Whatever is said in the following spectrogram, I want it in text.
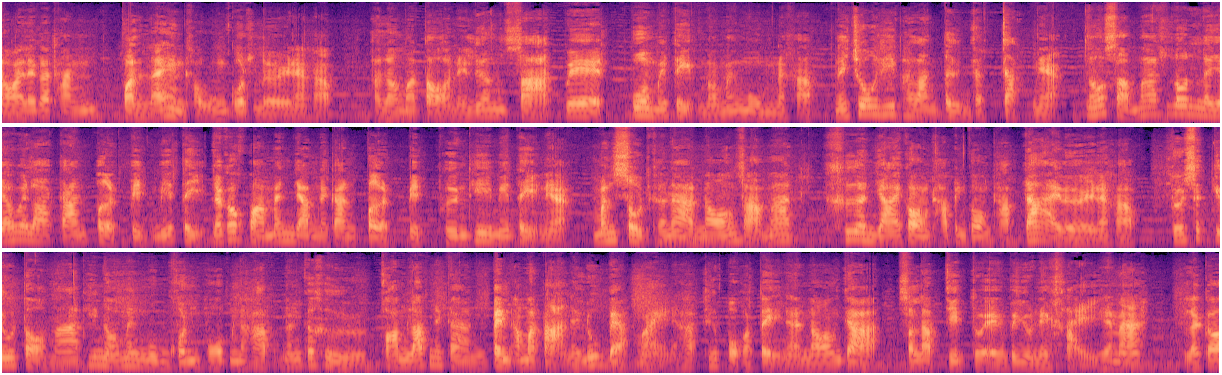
น้อยแล้วก็ทั้งฝันร้ายแห่งเขาวงกฏเลยนะครับเอาเรามาต่อในเรื่องศาสตร์เวทพ่วงมิติของน้องแมงมุมนะครับในช่วงที่พลังตื่นจัดๆเนี่ยน้องสามารถล่นระยะเวลาการเปิดปิดมิติ แล้วก็ความแม่นยำในการเปิดปิดพื้นที่มิติเนี่ย มันสุดขนาดน้องสามารถเคลื่อนย้ายกองทัพเป็นกองทัพได้เลยนะครับ โดยสกิลต่อมาที่น้องแมงมุมค้นพบนะครับ นั่นก็คือความลับในการเป็นอมตะในรูปแบบใหม่นะครับคือปกติเนี่ยน้องจะสลับจิตตัวเองไปอยู่ในไข่ใช่ไหมแล้วก็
